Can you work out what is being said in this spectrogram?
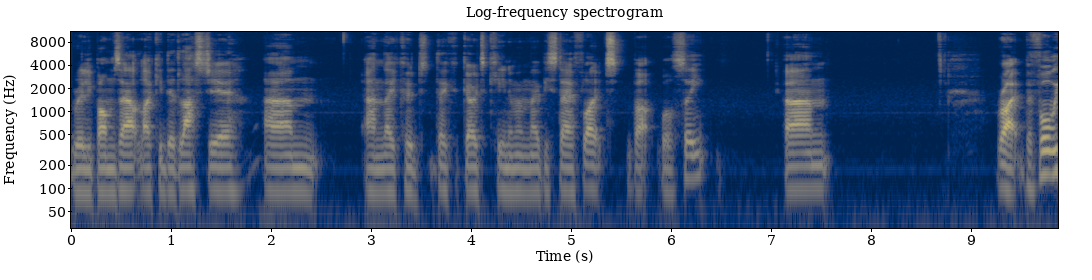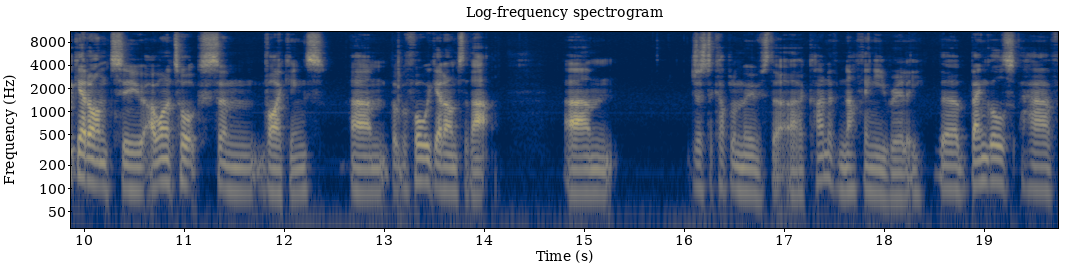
really bombs out like he did last year, um, and they could they could go to Keenum and maybe stay afloat, but we'll see. Um, right, before we get on to, I want to talk some Vikings, um, but before we get on to that, um, just a couple of moves that are kind of nothingy really. The Bengals have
